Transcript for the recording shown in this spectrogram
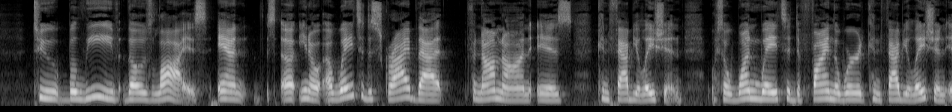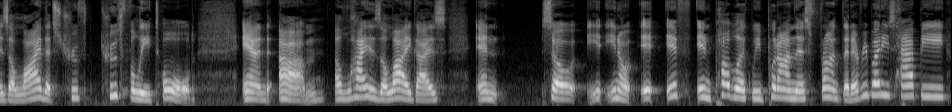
to believe those lies. And, uh, you know, a way to describe that phenomenon is confabulation. So, one way to define the word confabulation is a lie that's truth, truthfully told. And um, a lie is a lie, guys. And so, you know, if in public we put on this front that everybody's happy,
